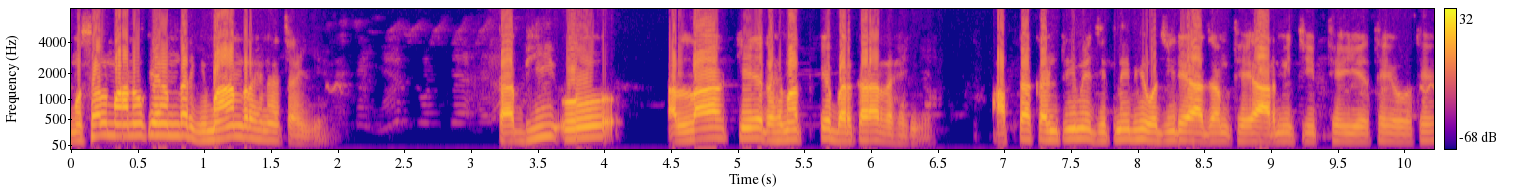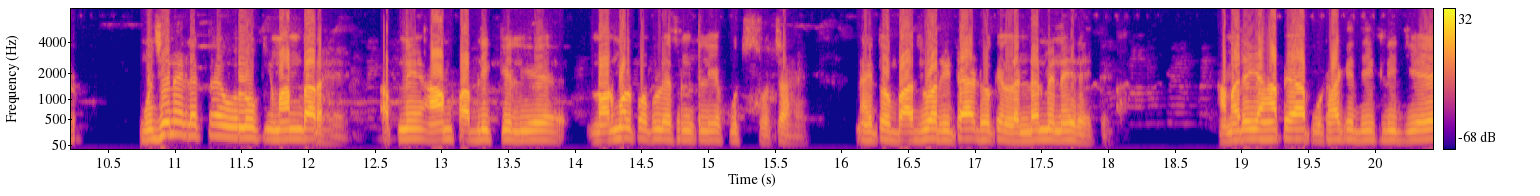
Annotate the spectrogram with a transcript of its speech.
मुसलमानों के अंदर ईमान रहना चाहिए। तभी वो अल्लाह के रहमत के बरकरार रहेंगे। आपका कंट्री में जितने भी वज़ीर आज़म थे आर्मी चीफ थे, ये थे, वो थे, मुझे नहीं लगता है वो लोग ईमानदार है। अपने आम पब्लिक के लिए नॉर्मल पॉपुलेशन के लिए कुछ सोचा है। नहीं तो बाजुआ रिटायर्ड होकर लंदन में नहीं रहते। हमारे यहाँ पे आप उठा के देख लीजिए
